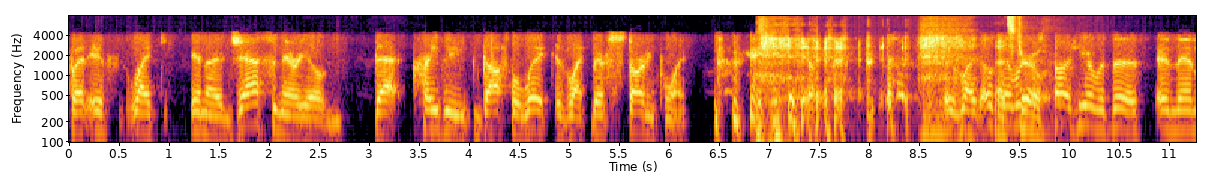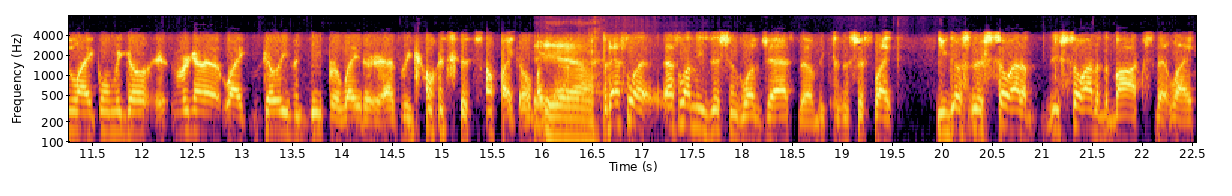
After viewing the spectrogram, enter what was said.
but if like in a jazz scenario that crazy gospel lick is like their starting point. it's like okay, That's we're true. gonna start here with this, and then like when we go, we're gonna like go even deeper later as we go into something like oh my yeah. god. But that's what that's why musicians love jazz though because it's just like you go they're so out of they're so out of the box that like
